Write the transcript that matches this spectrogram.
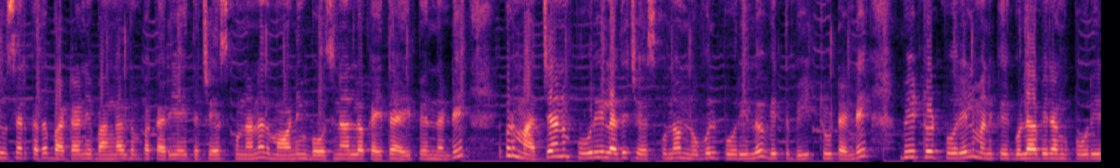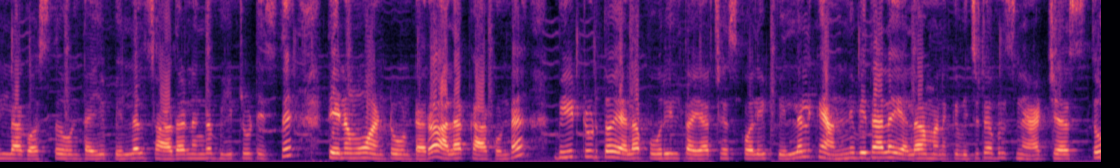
చూసారు కదా బఠానీ బంగాళదుంప కర్రీ అయితే చేసుకున్నాను. అది మార్నింగ్ భోజనాల్లోకి అయితే అయిపోయిందండి. ఇప్పుడు మధ్యాహ్నం పూరీలు అది చేసుకుందాం. నువ్వుల పూరీలు విత్ బీట్రూట్ అండి. బీట్రూట్ పూరీలు మనకి గులాబీ రంగు పూరీలు లాగా వస్తూ ఉంటాయి. పిల్లలు సాధారణంగా బీట్రూట్ ఇస్తే తినము అంటూ ఉంటారు. అలా కాకుండా బీట్రూట్తో ఎలా పూరీలు తయారు చేసుకోవాలి పిల్లలకి అన్ని విధాల ఎలా మనకి వెజిటబుల్స్ని యాడ్ చేస్తూ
